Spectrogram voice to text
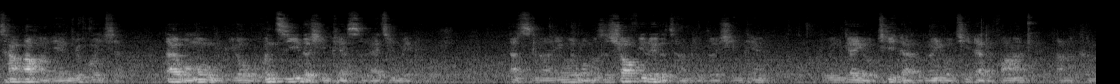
参刚好研究过一下。但我们有五分之一的芯片是来自于美国，但是呢，因为我们是消费类的产品，这个芯片都应该有替代，能有替代的方案。当然，可能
